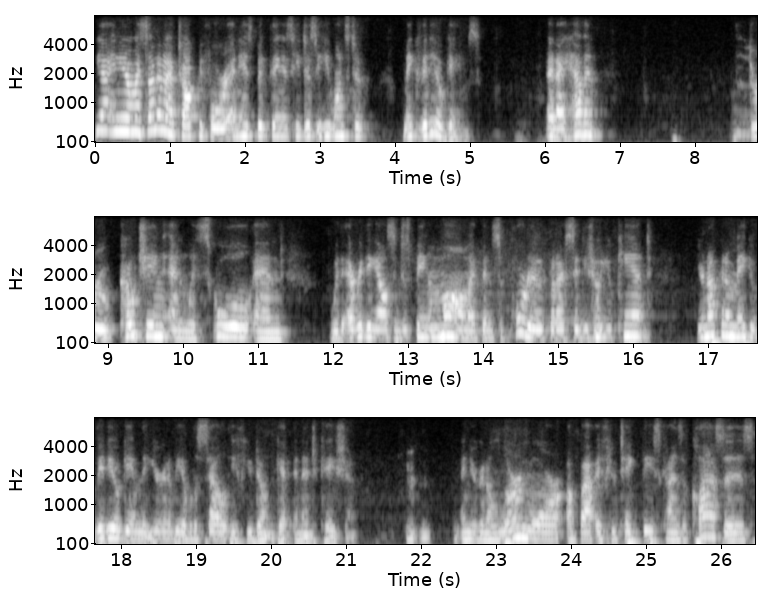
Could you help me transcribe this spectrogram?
Yeah, and you know, my son and I have talked before, and his big thing is he just he wants to make video games, and I haven't through coaching and with school and with everything else and just being a mom i've been supportive but i've said you know you can't you're not going to make a video game that you're going to be able to sell if you don't get an education. Mm-hmm. And you're going to learn more about if you take these kinds of classes.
